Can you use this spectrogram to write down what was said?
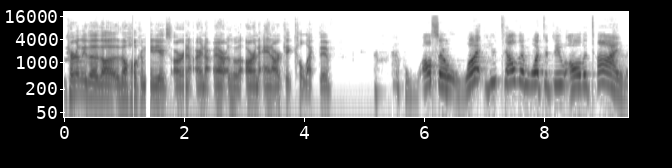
apparently the the the Hulkamaniacs are an are an, are, are an anarchic collective. Also, what you tell them what to do all the time?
